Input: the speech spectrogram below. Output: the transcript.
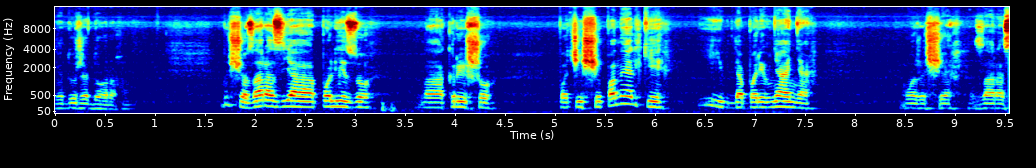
не дуже дорого. Ну що, зараз я полізу на кришу, почищу панельки і для порівняння, може ще зараз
